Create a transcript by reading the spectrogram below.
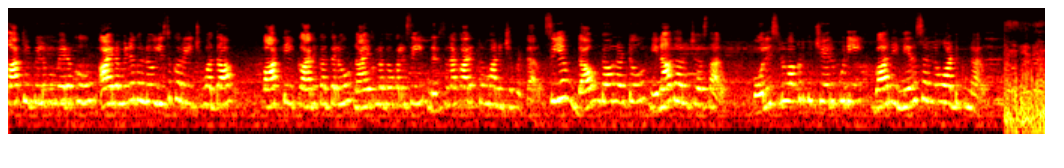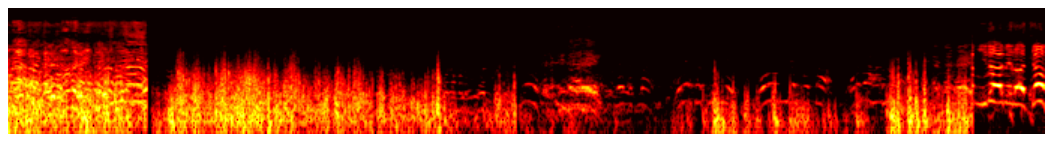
పార్టీ పిలుపు మేరకు ఆయన మినుగల్లు ఇసుక రీచ్ వద్ద పార్టీ కార్యకర్తలు నాయకులతో కలిసి నిరసన కార్యక్రమాన్ని చేపట్టారు. సీఎం డౌన్ డౌన్ అంటూ నినాదాలు చేశారు పోలీసులు అక్కడికి చేరుకుని వారి నిరసనను అడ్డుకున్నారు. ఇదే మీ రాజ్యం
